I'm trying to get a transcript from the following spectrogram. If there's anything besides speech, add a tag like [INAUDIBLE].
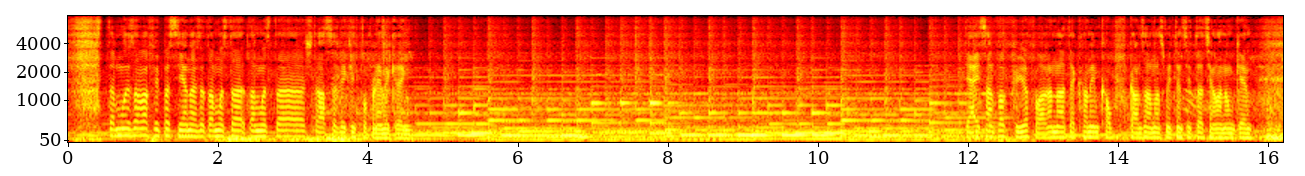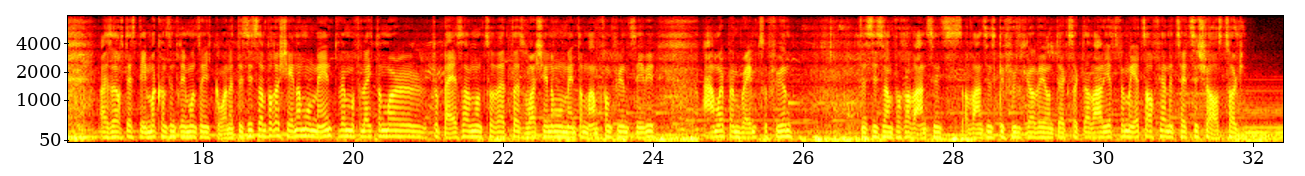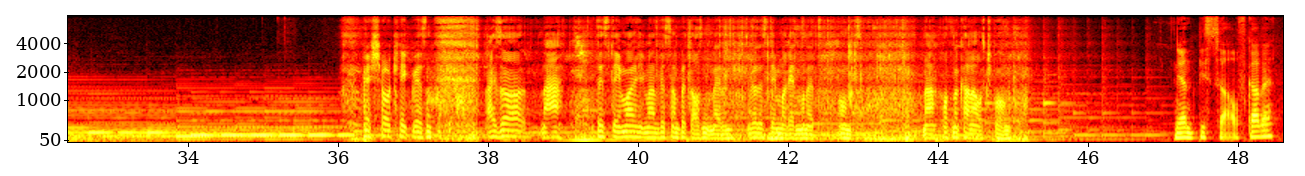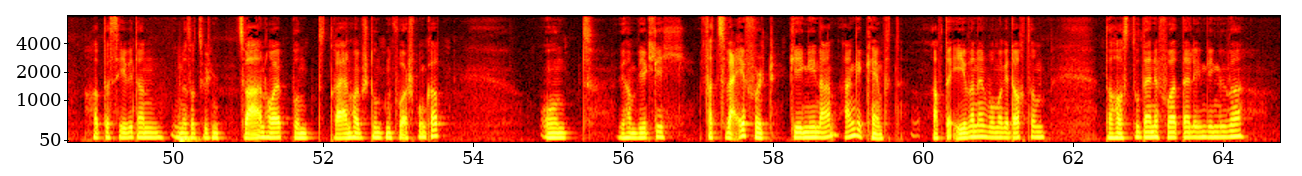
da muss aber viel passieren. Also da muss der, da muss der Strasser wirklich Probleme kriegen. Der ist einfach viel erfahrener, der kann im Kopf ganz anders mit den Situationen umgehen. Also auf das Thema konzentrieren wir uns eigentlich gar nicht. Das ist einfach ein schöner Moment, wenn wir vielleicht einmal dabei sind und so weiter. Es war ein schöner Moment am Anfang für den Sevi, einmal beim Ram zu führen. Das ist einfach ein, Wahnsinns, ein Wahnsinnsgefühl, glaube ich. Und der hat gesagt, aber jetzt, wenn wir jetzt aufhören, jetzt hätte es schon auszahlt. [LAUGHS] Wäre schon okay gewesen. Also, na, das Thema, ich meine, wir sind bei 1000 Meilen. Über das Thema reden wir nicht. Und, na, hat noch keiner ausgesprochen. Ja, und bis zur Aufgabe hat der Sevi dann immer so zwischen zweieinhalb und dreieinhalb Stunden Vorsprung gehabt. Und wir haben wirklich verzweifelt gegen ihn an, angekämpft. Auf der Ebene, wo wir gedacht haben, da hast du deine Vorteile ihm gegenüber,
